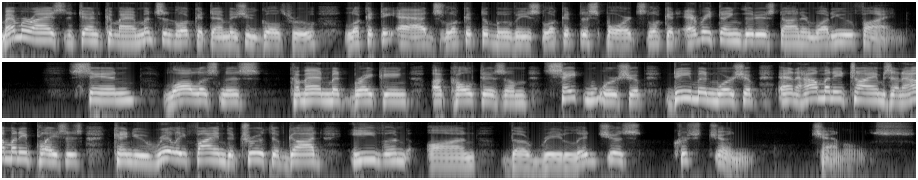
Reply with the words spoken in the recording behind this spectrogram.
Memorize the Ten Commandments and look at them as you go through. Look at the ads, look at the movies, look at the sports, look at everything that is done, and what do you find? Sin, lawlessness, commandment breaking, occultism, Satan worship, demon worship, and how many times and how many places can you really find the truth of God even on the religious Christian channels?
